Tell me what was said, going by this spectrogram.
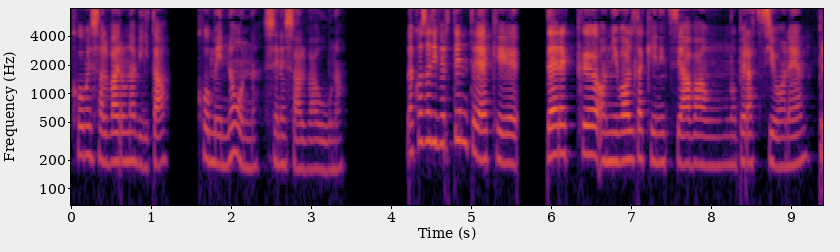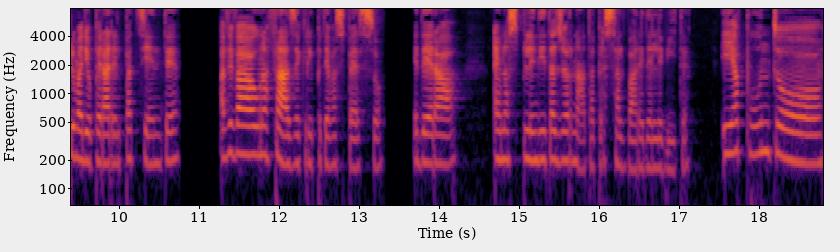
come salvare una vita, come non se ne salva una. La cosa divertente è che Derek, ogni volta che iniziava un'operazione, prima di operare il paziente, aveva una frase che ripeteva spesso, ed era È una splendida giornata per salvare delle vite. E appunto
